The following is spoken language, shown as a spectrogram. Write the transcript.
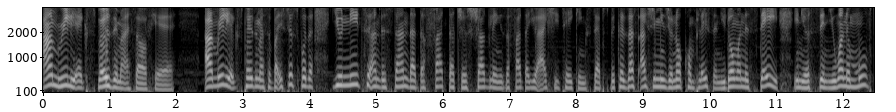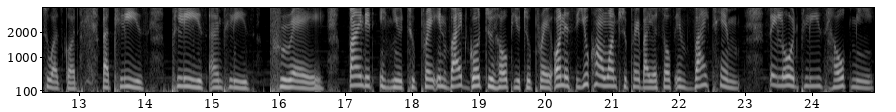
i'm really exposing myself here I'm really exposing myself, but it's just for the you need to understand that the fact that you're struggling is the fact that you're actually taking steps because that actually means you're not complacent. You don't want to stay in your sin. You want to move towards God. But please, please, and please pray. Find it in you to pray. Invite God to help you to pray. Honestly, you can't want to pray by yourself. Invite Him. Say, Lord, please help me.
